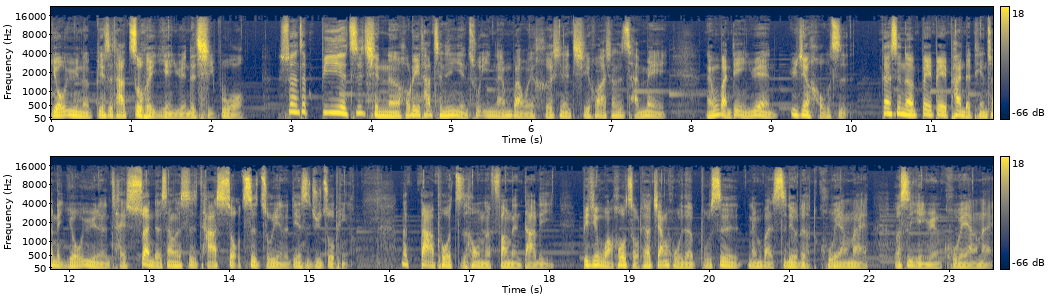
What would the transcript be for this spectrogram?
忧郁呢，便是他作为演员的起步哦。虽然在毕业之前呢，侯莉他曾经演出以乃木坂为核心的企划，像是谄媚、乃木坂电影院、遇见猴子，但是呢，被背叛的田川的忧郁呢，才算得上是他首次主演的电视剧作品。那大破之后呢，方能大利，毕竟往后走跳江湖的不是乃木坂四六的堀未央奈，而是演员堀未央奈。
